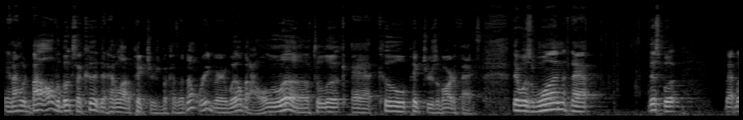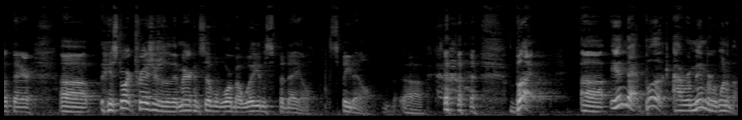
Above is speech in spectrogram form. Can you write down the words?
and I would buy all the books I could that had a lot of pictures because I don't read very well, but I love to look at cool pictures of artifacts. There was one that, this book, that book there, uh, Historic Treasures of the American Civil War by William Speedale. Speedale. Uh, but uh, in that book, I remember one of the,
